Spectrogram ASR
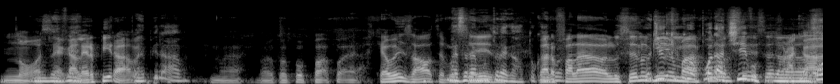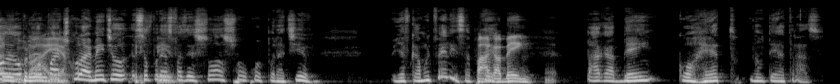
Nossa, a galera pirava. Aí pirava. É, é, Que é o exalta, é Mas era muito né? legal. O cara fala, ah, Luciano Eu digo Guima. corporativo, você, eu, eu, surpresa. eu particularmente, eu- se eu pudesse fazer só show corporativo, eu ia ficar muito feliz. Sabe? Paga bem? Paga bem, correto, não tem atraso.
